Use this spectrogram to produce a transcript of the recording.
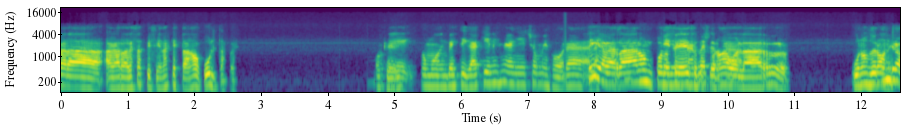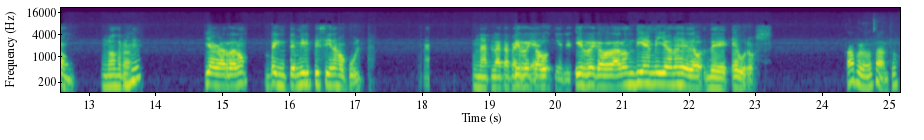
para agarrar esas piscinas que estaban ocultas, pues. Ok. Ok, Como investigar quiénes le han hecho mejor a. Sí, las agarraron, pues, no no sé, están se pusieron a volar unos casas. Un drones. dron. Unos drones. Y agarraron 20.000 piscinas ocultas. Una plata Y, perdida recau- que tiene. y recaudaron 10 millones de, do- de euros. Ah, pero no tanto.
